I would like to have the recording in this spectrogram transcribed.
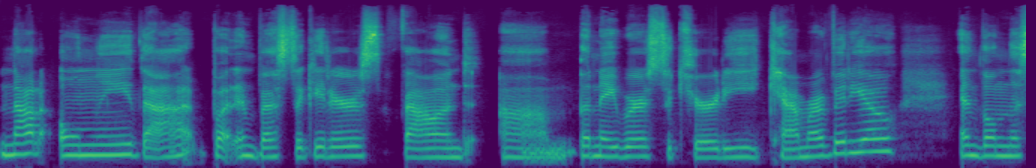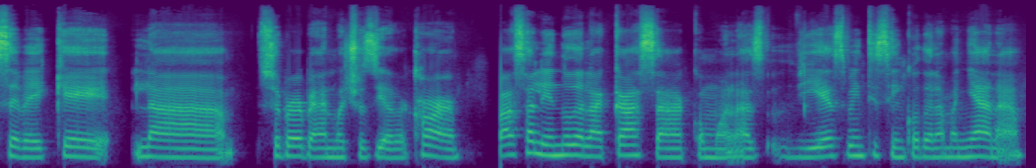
Not only that, but investigators found um, the neighbor's security camera video en donde se ve que la Suburban, which was the other car, va saliendo de la casa como a las 10.25 de la mañana.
